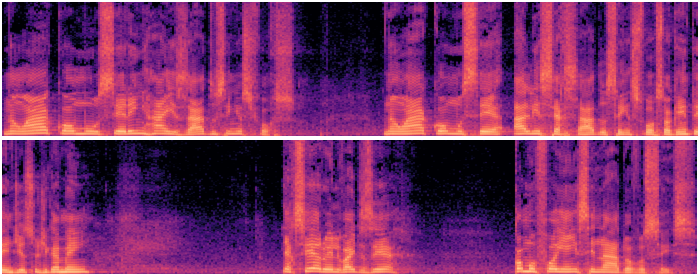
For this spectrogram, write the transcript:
Não há como ser enraizado sem esforço. Não há como ser alicerçado sem esforço. Alguém entende isso? Diga amém. Terceiro, ele vai dizer como foi ensinado a vocês.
